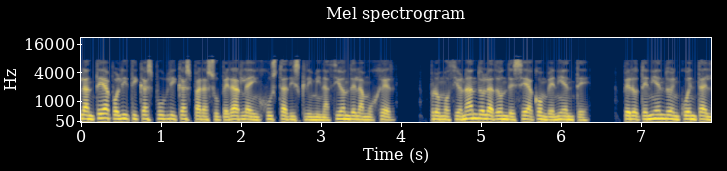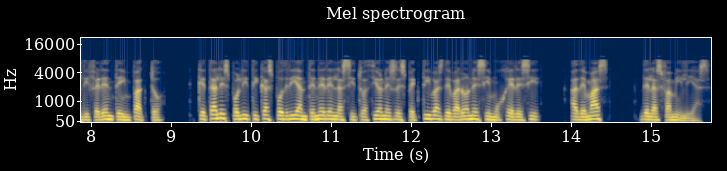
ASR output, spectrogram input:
plantea políticas públicas para superar la injusta discriminación de la mujer, promocionándola donde sea conveniente, pero teniendo en cuenta el diferente impacto, que tales políticas podrían tener en las situaciones respectivas de varones y mujeres y, además, de las familias.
